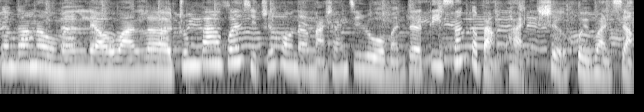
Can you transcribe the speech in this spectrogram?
刚刚呢，我们聊完了中巴关系之后呢，马上进入我们的第三个板块——社会万象。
